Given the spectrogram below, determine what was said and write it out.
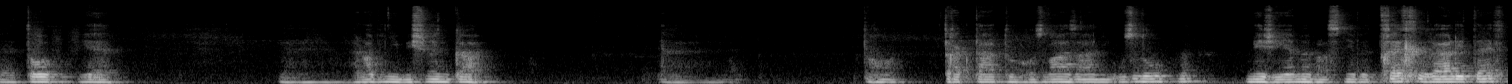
Eh, to je eh, hlavní myšlenka eh, toho traktátu rozvázání uzlu. My žijeme vlastně ve třech realitech.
